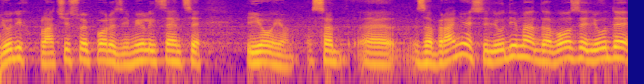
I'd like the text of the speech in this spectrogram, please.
Ljudi plaćaju svoj porez, imaju licence i ovo i on. Sad, e, zabranjuje se ljudima da voze ljude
